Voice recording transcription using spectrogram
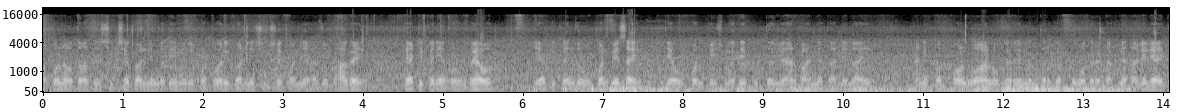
आपण आहोत आज शिक्षक कॉलनीमध्ये म्हणजे पटवारी कॉलनी शिक्षक कॉलनी हा जो भाग आहे त्या ठिकाणी आपण उभे आहोत. या ठिकाणी जो ओपन फेस आहे त्या ओपन पेजमध्ये बुद्ध विहार बांधण्यात आलेला आहे आणि कंपाऊंड वॉल वगैरे नंतर गट्टू वगैरे टाकण्यात आलेले आहेत.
